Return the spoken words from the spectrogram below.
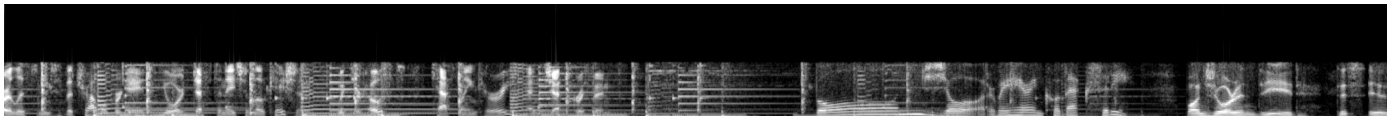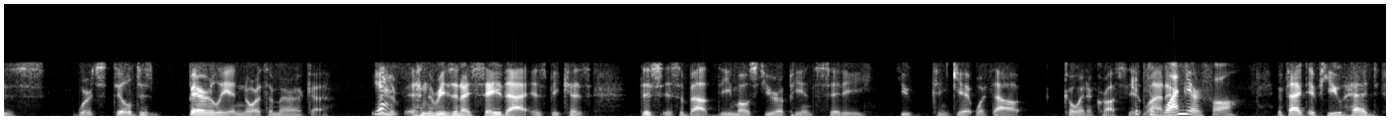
are listening to the Travel Brigade, your destination location, with your hosts, Kathleen Curry and Jeff Griffin. Bonjour. We're here in Quebec City. Bonjour indeed. This is, we're still just barely in North America. Yes. And the, and the reason I say that is because this is about the most European city you can get without going across the it's Atlantic. wonderful. In fact, if you had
